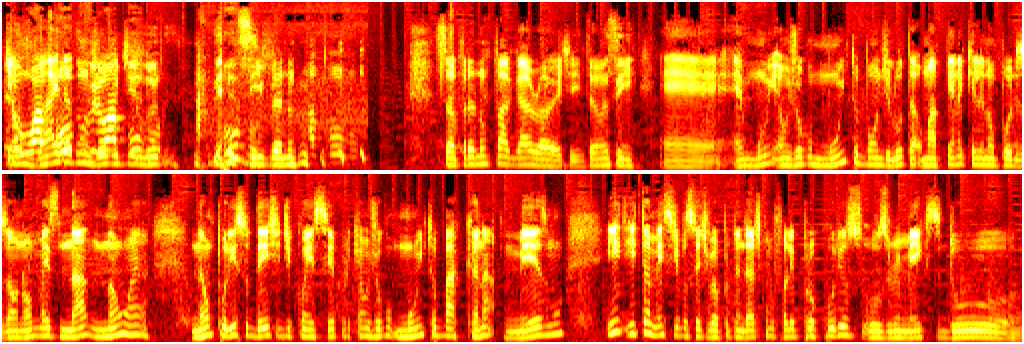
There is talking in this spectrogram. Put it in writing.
Que é um O baita de um jogo de luta. Sim, pra não, Abobo. só pra não pagar royalty. Então, assim, é, é, muito, é um jogo muito bom de luta. Uma pena que ele não pôde usar o nome, mas na, não é. Não por isso deixe de conhecer, porque é um jogo muito bacana mesmo. E, e também, se você tiver oportunidade, como eu falei, procure os, os remakes do,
